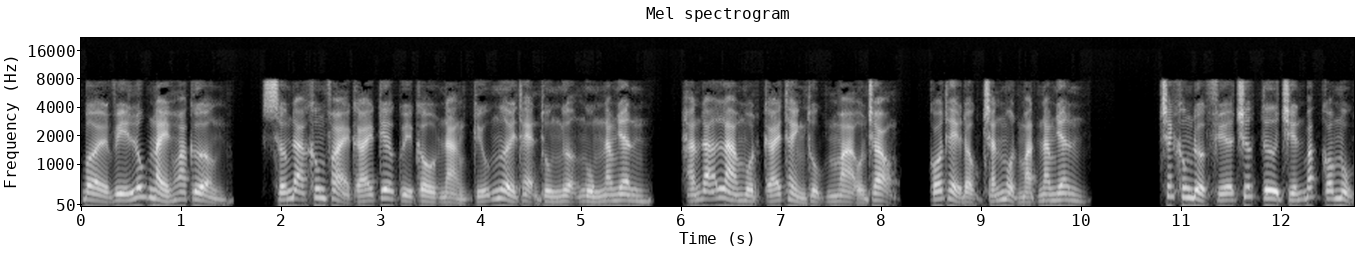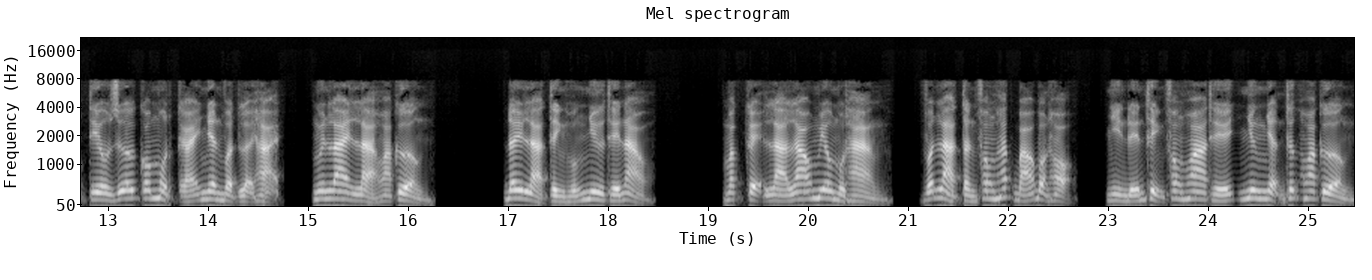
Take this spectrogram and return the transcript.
Bởi vì lúc này hoa cường, sớm đã không phải cái kia quỳ cầu nàng cứu người thẹn thùng ngượng ngùng nam nhân, hắn đã là một cái thành thục mà ổn trọng, có thể độc chắn một mặt nam nhân. Trách không được phía trước tư chiến bắc có mục tiêu giữa có một cái nhân vật lợi hại, nguyên lai là hoa cường. Đây là tình huống như thế nào? Mặc kệ là lao miêu một hàng, vẫn là tần phong hắc báo bọn họ, nhìn đến thịnh phong hoa thế nhưng nhận thức hoa cường,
